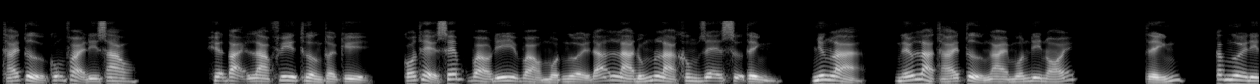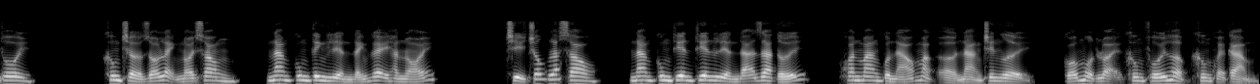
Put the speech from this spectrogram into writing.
Thái tử cũng phải đi sao? Hiện tại là phi thường thời kỳ, có thể xếp vào đi vào một người đã là đúng là không dễ sự tình, nhưng là, nếu là thái tử ngài muốn đi nói. Tính, các ngươi đi thôi. Không chờ gió lạnh nói xong, Nam Cung Tinh liền đánh gậy hắn nói. Chỉ chốc lát sau, Nam Cung Thiên Thiên liền đã ra tới, khoan mang quần áo mặc ở nàng trên người, có một loại không phối hợp không khỏe cảm,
